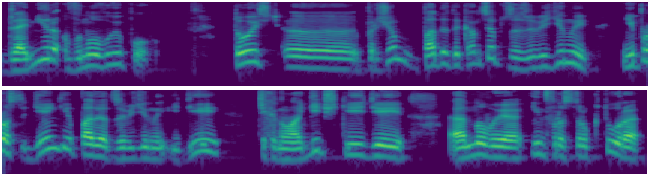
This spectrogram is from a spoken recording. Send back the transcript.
для мира в новую эпоху. То есть, э, причем под этой концепцией заведены не просто деньги, под это заведены идеи, технологические идеи, э, новая инфраструктура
